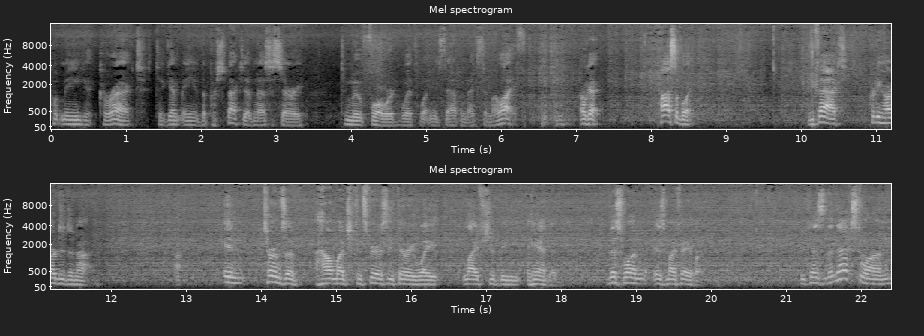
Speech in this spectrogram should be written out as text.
put me correct, to get me the perspective necessary to move forward with what needs to happen next in my life. okay, possibly. In fact, pretty hard to deny. Uh, in terms of how much conspiracy theory weight life should be handed, this one is my favorite. Because the next one,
